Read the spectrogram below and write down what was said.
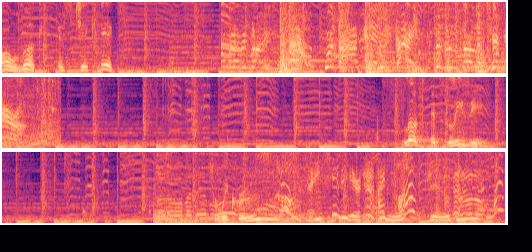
Oh, look, it's Chick Hicks. Everybody! Where's the happiness? Hey! This is the start of the chick era! Look, it's Lizzie. Shall we cruise? Oh, thank you, dear. I'd love to. No, no, no.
